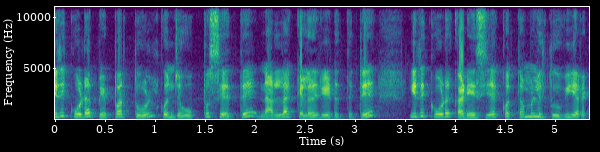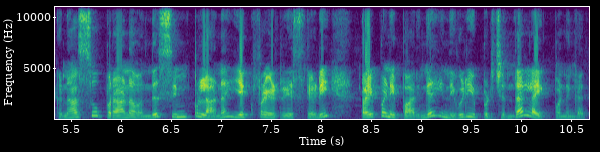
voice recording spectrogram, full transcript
இது கூட பெப்பர் தூள் கொஞ்சம் உப்பு சேர்த்து நல்லா கிளறி எடுத்துட்டு இது கூட கடைசியாக கொத்தமல்லி தூவி இறக்குனா சூப்பரான வந்து சிம்பிளான egg fried rice ready. Try பண்ணி பாருங்கள் இந்த வீடியோ பிடிச்சிருந்தால் லைக் பண்ணுங்கள்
